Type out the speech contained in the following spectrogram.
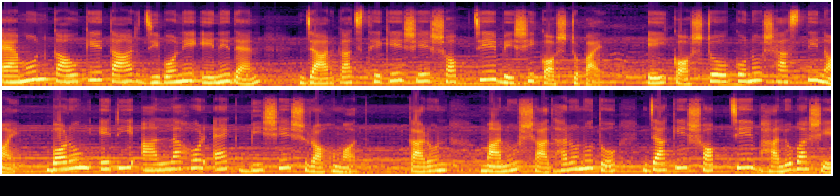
এমন কাউকে তার জীবনে এনে দেন, যার কাছ থেকে সে সবচেয়ে বেশি কষ্ট পায়। এই কষ্ট কোনো শাস্তি নয়, বরং এটি আল্লাহর এক বিশেষ রহমত। কারণ মানুষ সাধারণত যাকে সবচেয়ে ভালোবাসে,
